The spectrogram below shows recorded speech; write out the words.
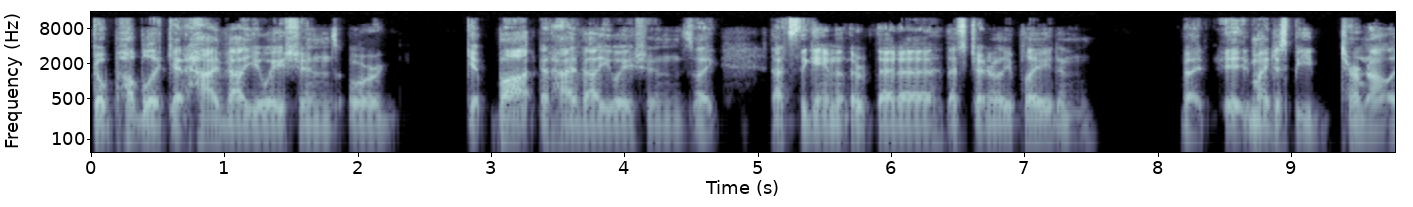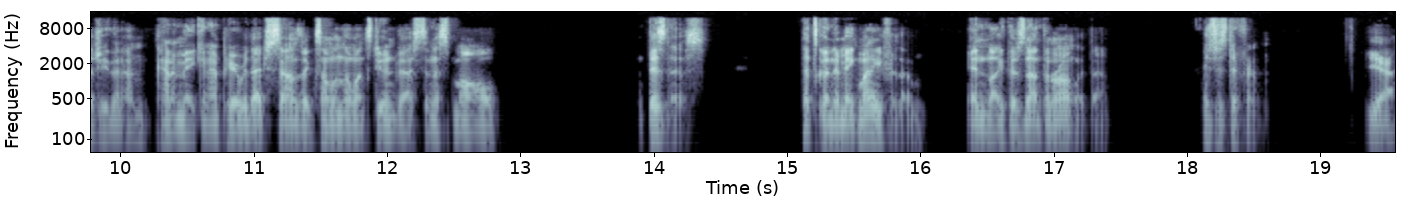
go public at high valuations or get bought at high valuations. Like that's the game that they're, that uh that's generally played and but it might just be terminology that I'm kind of making up here, but that just sounds like someone that wants to invest in a small business that's going to make money for them. And like there's nothing wrong with that. It's just different. Yeah.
